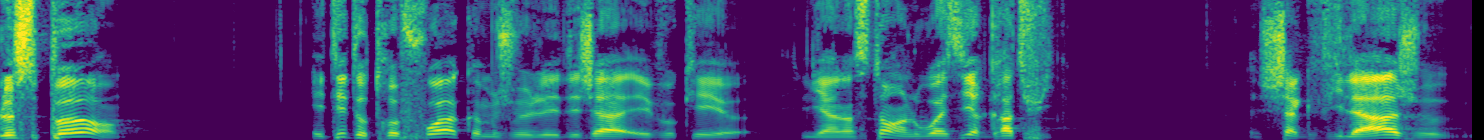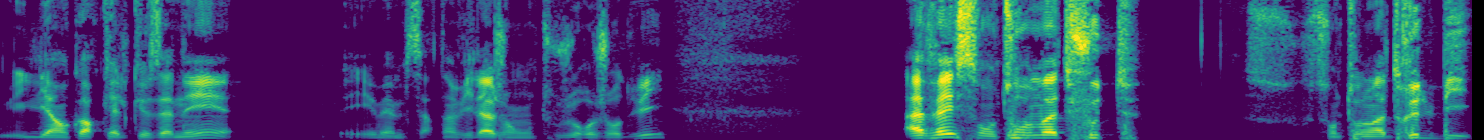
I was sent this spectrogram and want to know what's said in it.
Le sport était autrefois, comme je l'ai déjà évoqué euh, il y a un instant, un loisir gratuit chaque village, il y a encore quelques années, et même certains villages en ont toujours aujourd'hui, avait son tournoi de foot, son tournoi de rugby,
